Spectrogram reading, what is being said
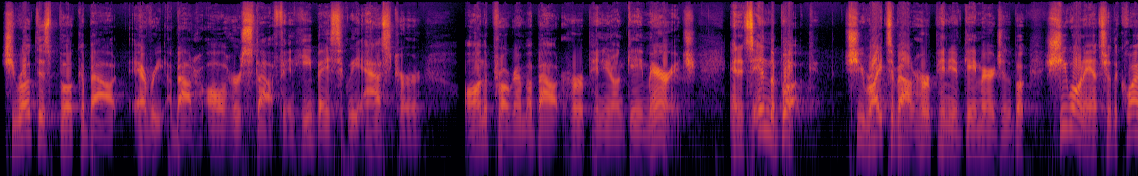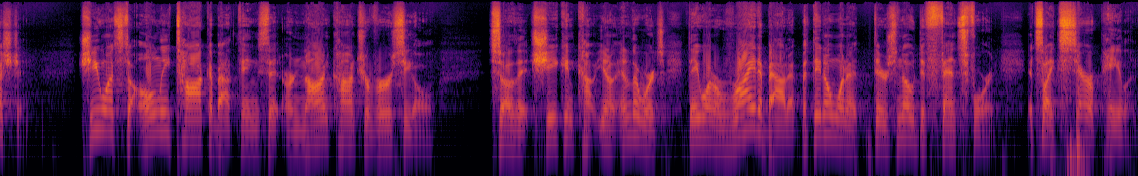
She wrote this book about every about all her stuff, and he basically asked her on the program about her opinion on gay marriage, and it's in the book. She writes about her opinion of gay marriage in the book. She won't answer the question. She wants to only talk about things that are non-controversial so that she can come, you know, in other words, they want to write about it, but they don't want to, there's no defense for it. It's like Sarah Palin.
